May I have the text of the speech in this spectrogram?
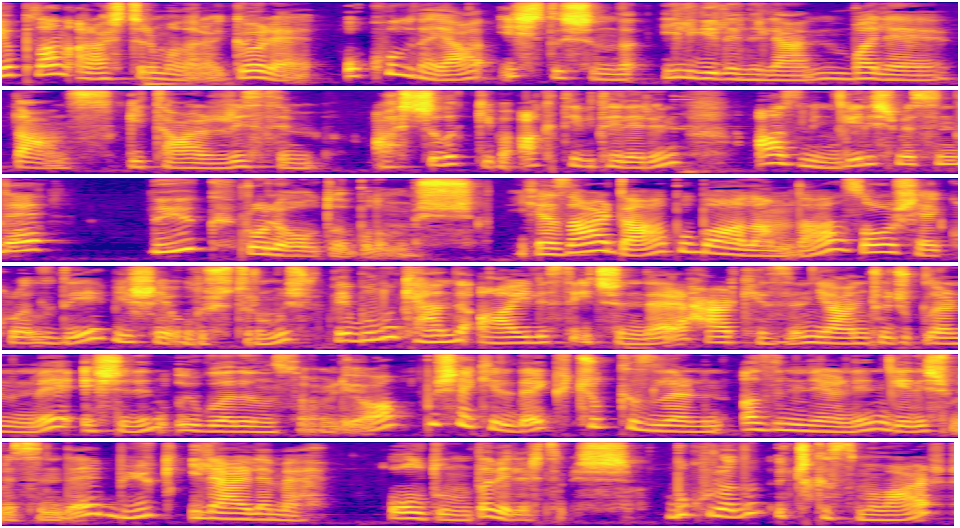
yapılan araştırmalara göre okul veya iş dışında ilgilenilen bale, dans, gitar, resim, aşçılık gibi aktivitelerin azmin gelişmesinde büyük rolü olduğu bulunmuş. Yazar da bu bağlamda zor şey kuralı diye bir şey oluşturmuş ve bunu kendi ailesi içinde herkesin yani çocuklarının ve eşinin uyguladığını söylüyor. Bu şekilde küçük kızlarının azimlerinin gelişmesinde büyük ilerleme olduğunu da belirtmiş. Bu kuralın üç kısmı var.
